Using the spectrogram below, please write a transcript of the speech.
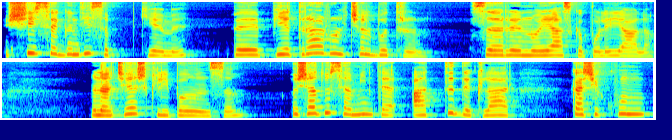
și se gândi să cheme pe pietrarul cel bătrân, să reînnoiască poleiala. În aceeași clipă însă își aduse aminte atât de clar ca și cum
